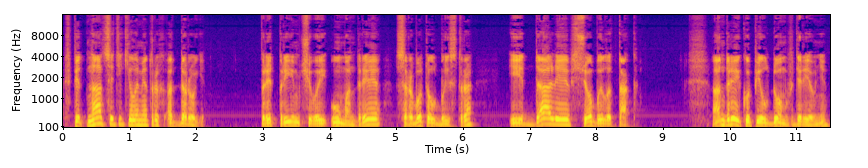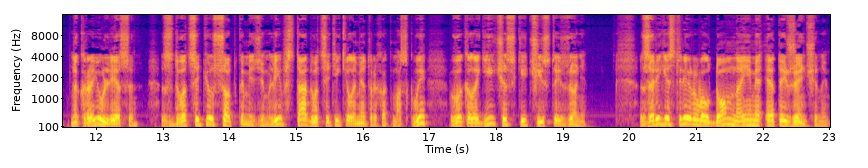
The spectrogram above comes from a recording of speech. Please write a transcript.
в 15 километрах от дороги. Предприимчивый ум Андрея сработал быстро, и далее все было так. Андрей купил дом в деревне, на краю леса, с двадцатью сотками земли в 120 километрах от Москвы в экологически чистой зоне. Зарегистрировал дом на имя этой женщины.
